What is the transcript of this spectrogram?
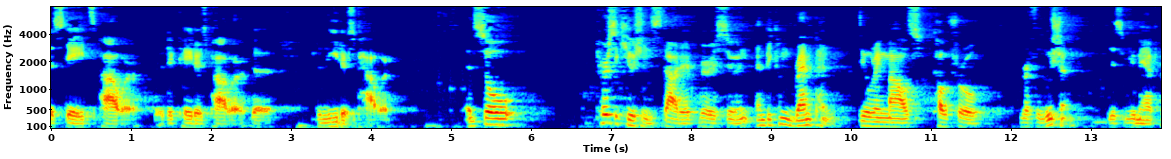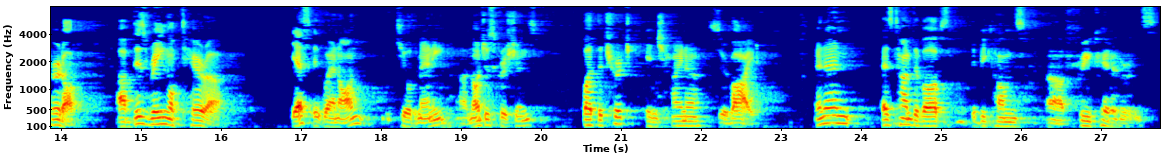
the state's power, the dictator's power, the the leader's power, and so persecution started very soon and became rampant during Mao's Cultural Revolution. This you may have heard of. Uh, this reign of terror, yes, it went on, it killed many, uh, not just Christians, but the church in China survived. And then, as time develops, it becomes uh, three categories,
